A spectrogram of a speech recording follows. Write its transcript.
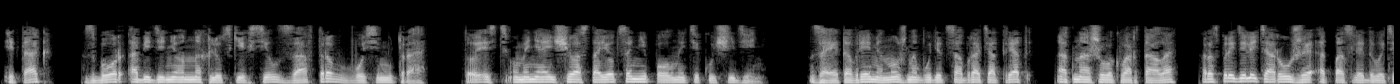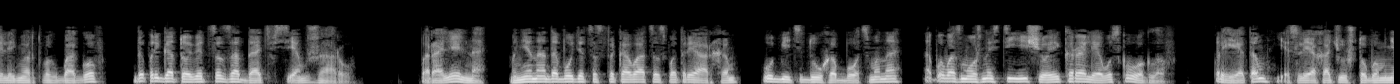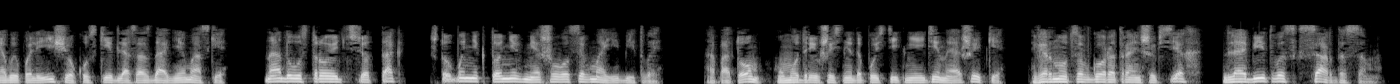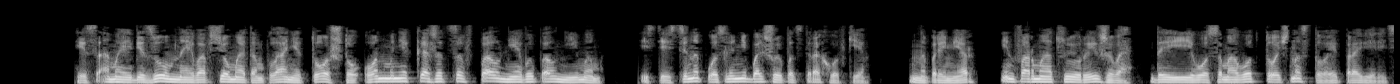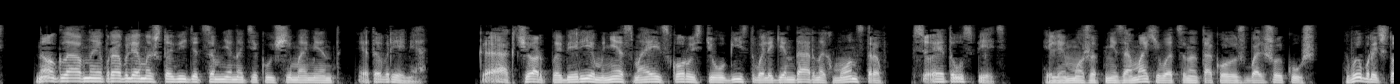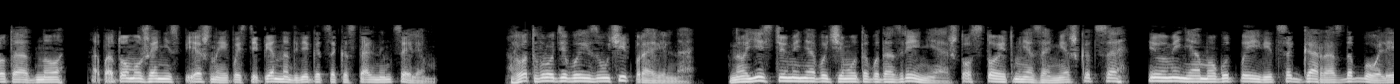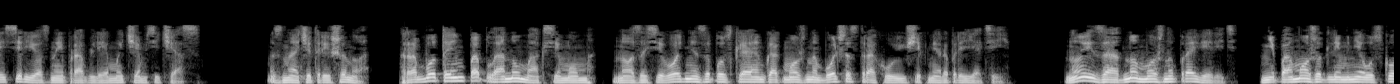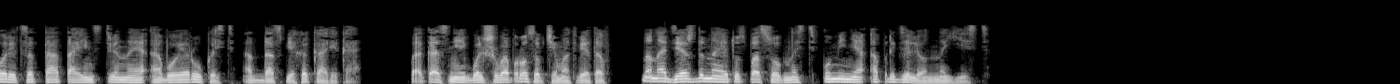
Итак, сбор объединенных людских сил завтра в 8 утра, то есть у меня еще остается неполный текущий день. За это время нужно будет собрать отряд от нашего квартала, распределить оружие от последователей мертвых богов да приготовиться задать всем жару. Параллельно мне надо будет состыковаться с патриархом, убить духа боцмана, а по возможности еще и королеву сквоглов. При этом, если я хочу, чтобы мне выпали еще куски для создания маски, надо устроить все так, чтобы никто не вмешивался в мои битвы. А потом, умудрившись не допустить ни единой ошибки, вернуться в город раньше всех для битвы с Ксардосом. И самое безумное во всем этом плане то, что он мне кажется вполне выполнимым, естественно, после небольшой подстраховки. Например, информацию Рыжего, да и его самого точно стоит проверить. Но главная проблема, что видится мне на текущий момент, это время. Как, черт побери, мне с моей скоростью убийства легендарных монстров все это успеть? Или может не замахиваться на такой уж большой куш, выбрать что-то одно, а потом уже неспешно и постепенно двигаться к остальным целям? Вот вроде бы и звучит правильно, но есть у меня почему-то подозрение, что стоит мне замешкаться, и у меня могут появиться гораздо более серьезные проблемы, чем сейчас. Значит решено. Работаем по плану максимум, но за сегодня запускаем как можно больше страхующих мероприятий. Ну и заодно можно проверить, не поможет ли мне ускориться та таинственная обоерукость от доспеха Карика. Пока с ней больше вопросов, чем ответов, но надежда на эту способность у меня определенно есть.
